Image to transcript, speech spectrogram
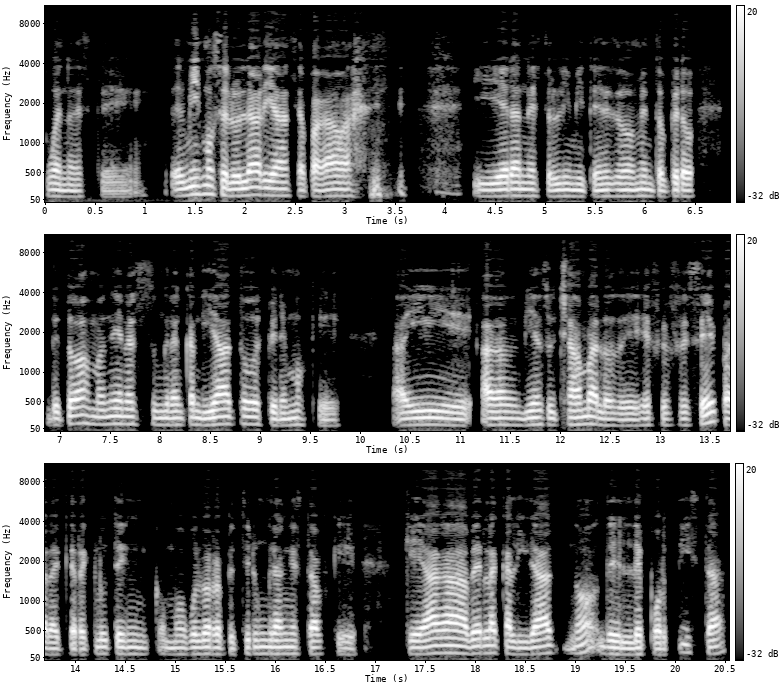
bueno, este, el mismo celular ya se apagaba y era nuestro límite en ese momento, pero de todas maneras es un gran candidato, esperemos que ahí hagan bien su chamba los de FFC para que recluten, como vuelvo a repetir, un gran staff que, que haga ver la calidad, ¿no? del deportista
